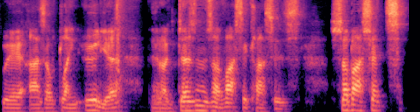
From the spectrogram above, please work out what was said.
where, as outlined earlier, there are dozens of asset classes, sub-assets,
